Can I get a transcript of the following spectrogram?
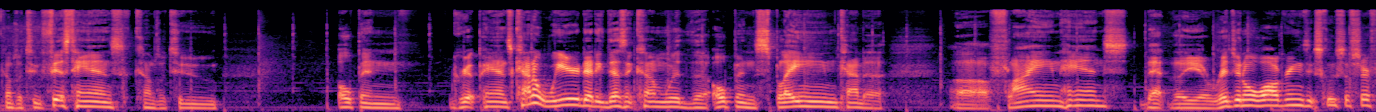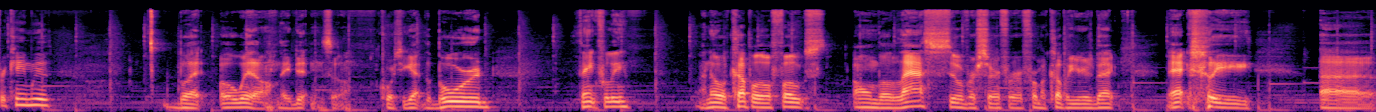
Comes with two fist hands, comes with two open grip hands. Kind of weird that he doesn't come with the open splaying kind of uh, flying hands that the original Walgreens exclusive surfer came with. But oh well, they didn't. So of course you got the board. Thankfully, I know a couple of folks on the last Silver Surfer from a couple years back actually uh,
